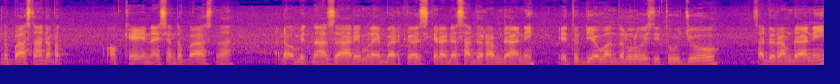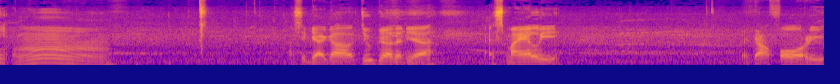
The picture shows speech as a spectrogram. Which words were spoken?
Tebasna dapat. Oke, nice yang tebasna. Ada Omid Nazari melebar ke sekira ada Sadel Ramdhani. Itu dia Wander Lewis dituju. Sadel Ramdhani. Hmm masih gagal juga tadi ya Esmaili Gagal Fori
